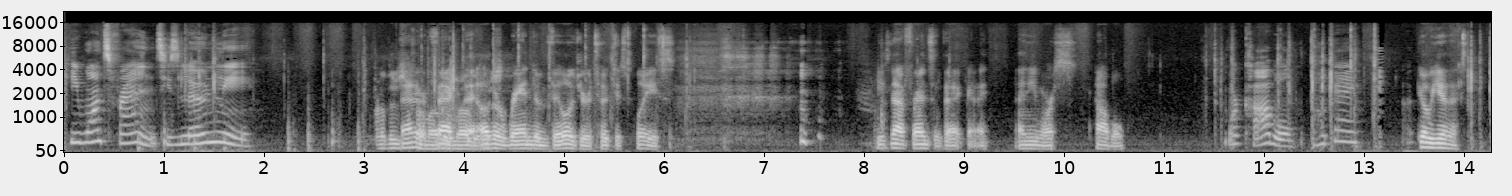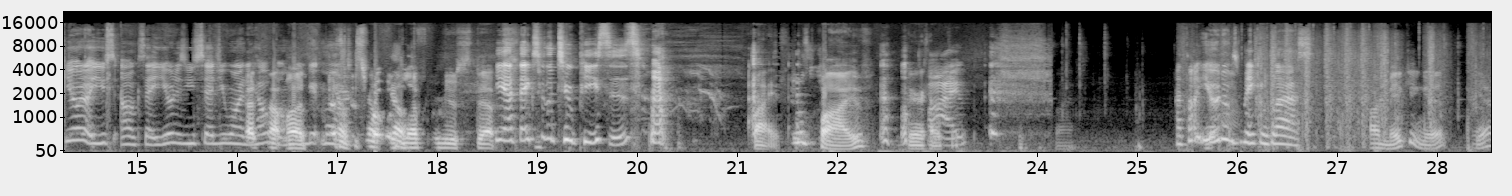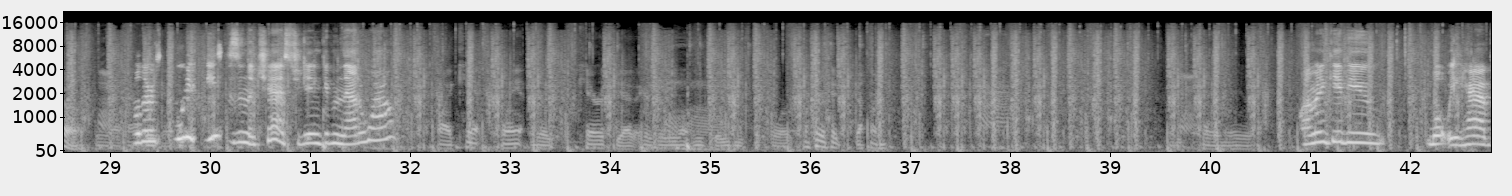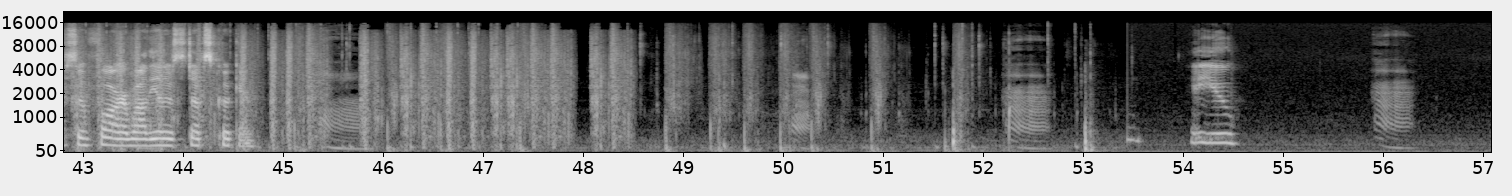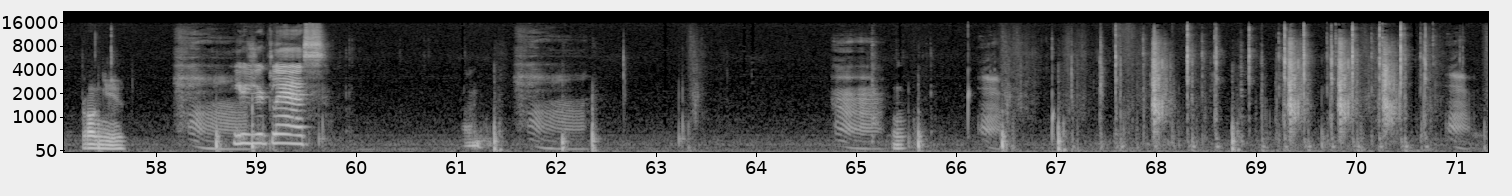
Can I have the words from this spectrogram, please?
He wants friends. He's lonely. brothers Matter from of other fact, that other random villager took his place. He's not friends with that guy. I need more cobble. More cobble. Okay. Go Yoda. Yoda, you s- oh, say Yoda, you said you wanted to help not him. Go get more. That's just what was Go, go. left from your steps. yeah, thanks for the two pieces. Five. It was five. Very Five. Five. I thought Yoda was making glass. I'm making it. Yeah. Well, there's 40 pieces in the chest. You didn't give him that a while? Oh, I can't plant the carrots yet because we won't need babies before it's done. Pour 'em over. I'm going to give you what we have so far while the other stuff's cooking. Hey, you. Wrong you. Here's your glass. Um,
